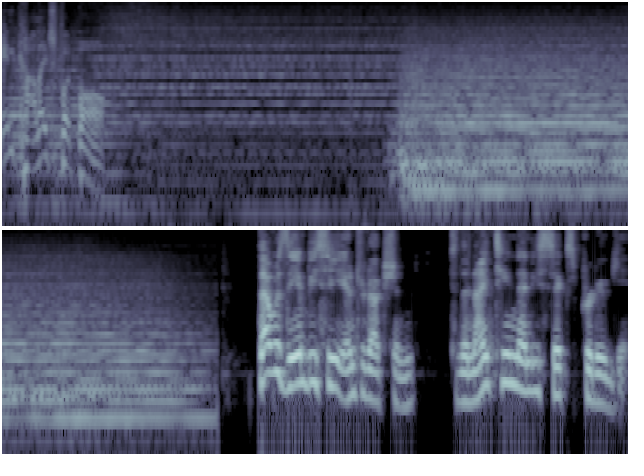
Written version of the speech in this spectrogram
in college football. That was the NBC introduction to the 1996 Purdue game.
